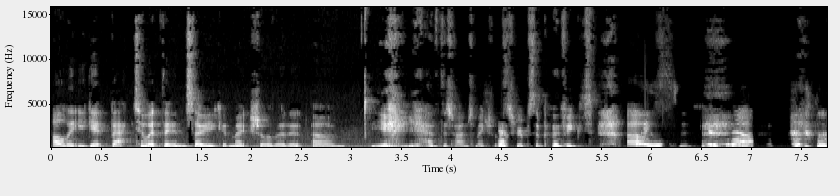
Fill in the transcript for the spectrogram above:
I'll let you get back to it then, so you can make sure that it um, you, you have the time to make sure the scripts are perfect. Um, no.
